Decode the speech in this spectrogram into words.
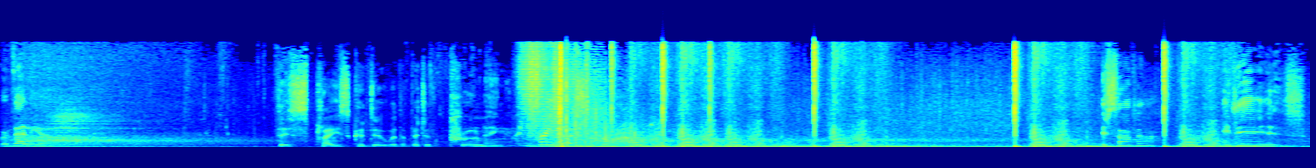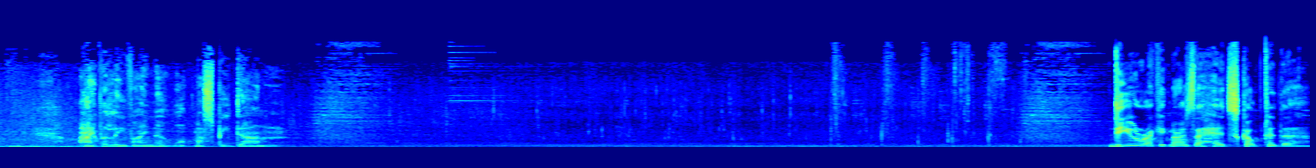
Revelio. This place could do with a bit of pruning. Confringo. Let's look around. Is that a... It is. I believe I know what must be done. Do you recognize the head sculpted there?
